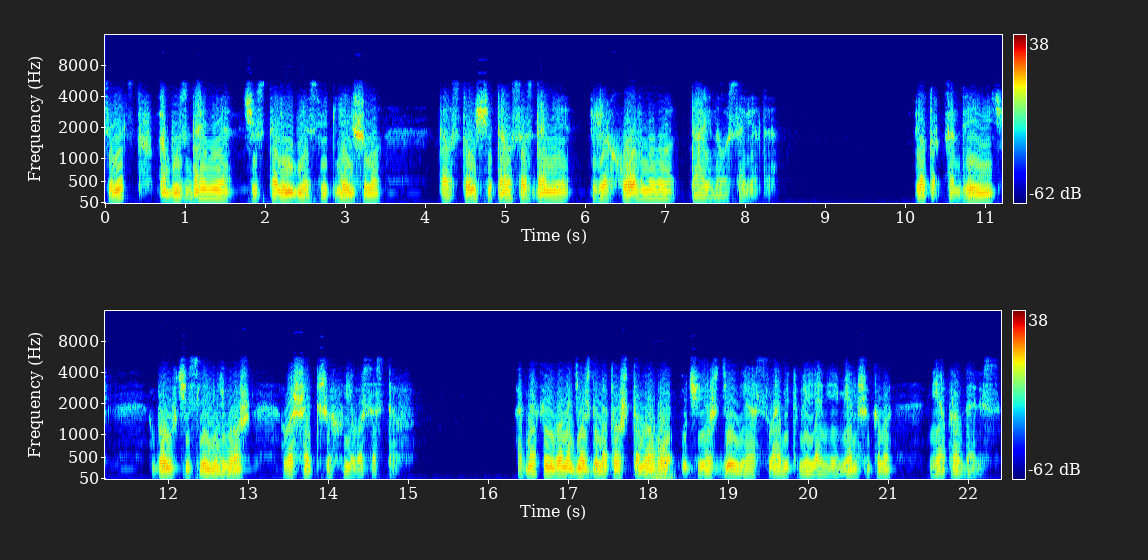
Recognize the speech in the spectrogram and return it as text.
средств обуздания честолюбия светлейшего Толстой считал создание Верховного Тайного Совета. Петр Андреевич был в числе вельмож, вошедших в его состав. Однако его надежды на то, что новое учреждение ослабит влияние Меншикова, не оправдались.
